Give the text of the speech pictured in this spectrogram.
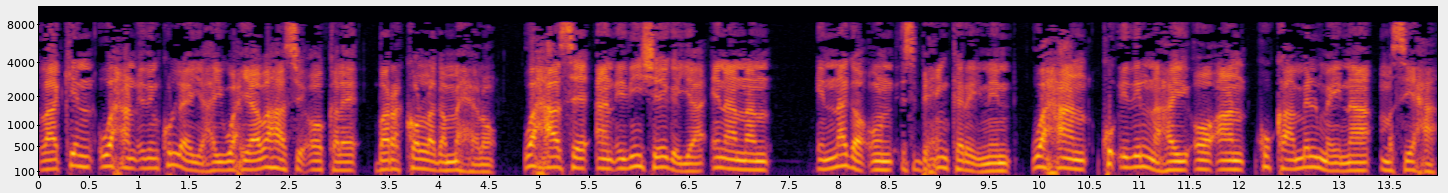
Laakiin waxaan idinku leeyahay waxyaabahaasi oo kale barako lagama helo. Waxaase aan idiin sheegayaa inaanan innaga uun isbixin karaynin waxaan ku idilnahay oo aan ku kaamilmaynaa masiixa.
